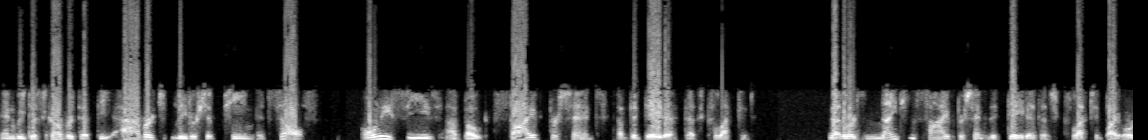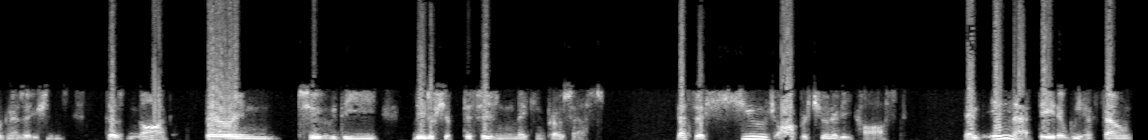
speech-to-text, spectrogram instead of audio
and we discovered that the average leadership team itself only sees about 5% of the data that's collected. In other words, 95% of the data that's collected by organizations does not bearing to the leadership decision making process. That's a huge opportunity cost. And in that data, we have found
